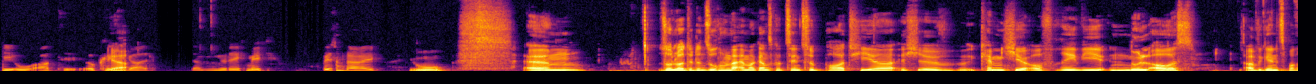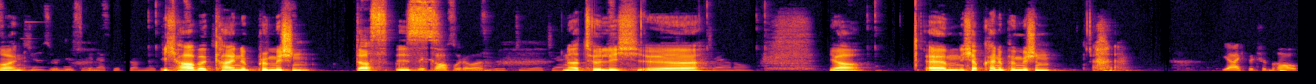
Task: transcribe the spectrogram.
G-O-A-T, okay, ja. egal. Dann mute ich mich. Bis gleich. Jo. Ähm, so Leute, dann suchen wir einmal ganz kurz den Support hier. Ich äh, kenne mich hier auf Revi 0 aus, aber wir gehen jetzt mal rein. Ich habe keine Permission. Das ist... Drauf, oder was? Natürlich, äh, ja. Ähm, ich habe keine Permission. Ja, ich bin schon drauf.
